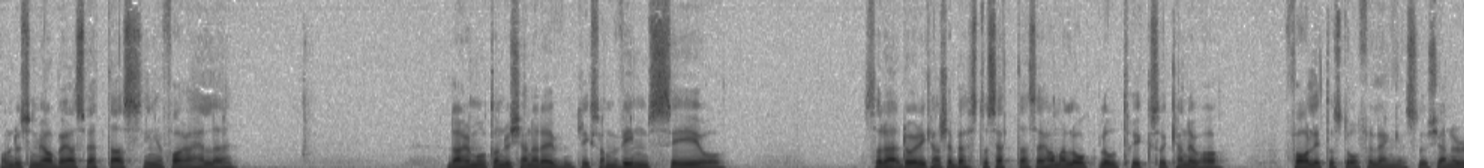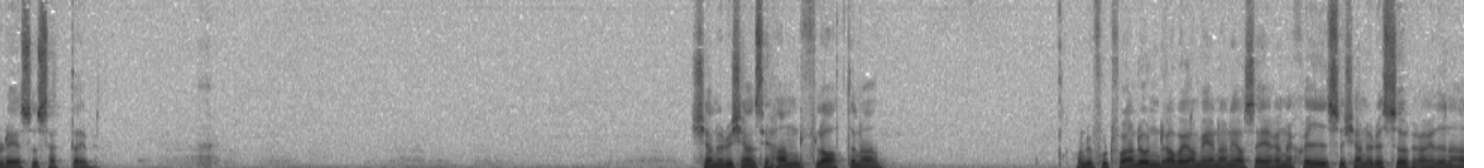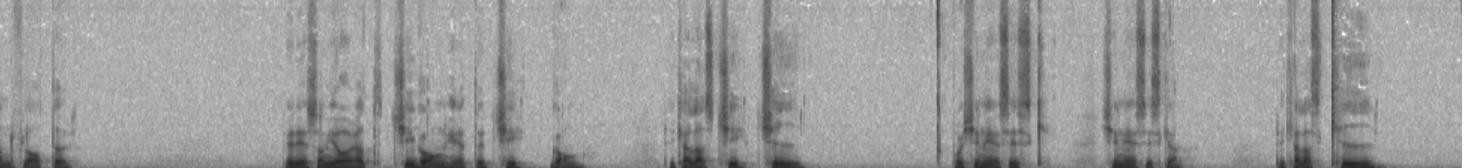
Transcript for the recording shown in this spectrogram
Om du som jag börjar svettas, ingen fara heller. Däremot om du känner dig liksom vimsig och sådär, då är det kanske bäst att sätta sig. Har man lågt blodtryck så kan det vara farligt att stå för länge. Så känner du det så sätt dig. Känner du känns i handflatorna. Om du fortfarande undrar vad jag menar när jag säger energi så känner du surrar i dina handflator. Det är det som gör att qigong heter qigong. Det kallas qi, qi på kinesisk, kinesiska. Det kallas ki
